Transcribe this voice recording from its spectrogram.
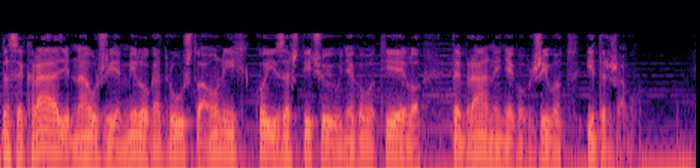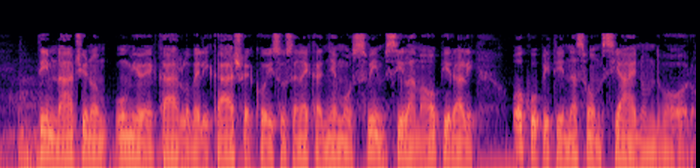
da se kralj naužije miloga društva onih koji zaštićuju njegovo tijelo te brane njegov život i državu. Tim načinom umio je Karlo velikaše koji su se nekad njemu svim silama opirali okupiti na svom sjajnom dvoru,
